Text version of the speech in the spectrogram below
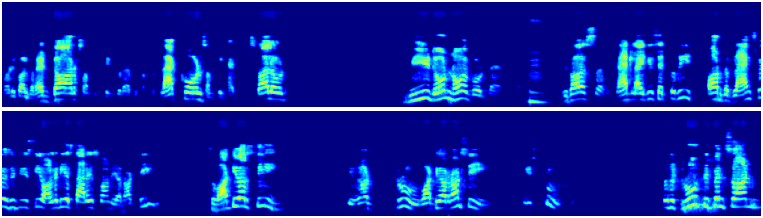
what do you call, the red dwarf, something would have become the black hole, something had been swallowed. We don't know about that Hmm. because that light is set to reach or the blank space which you see already a star is found you are not seeing so what you are seeing is not true what you are not seeing is true so the truth hmm. depends on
